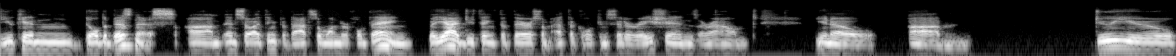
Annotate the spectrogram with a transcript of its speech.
you can build a business. Um, and so I think that that's a wonderful thing. But yeah, I do think that there are some ethical considerations around, you know, um, do you,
